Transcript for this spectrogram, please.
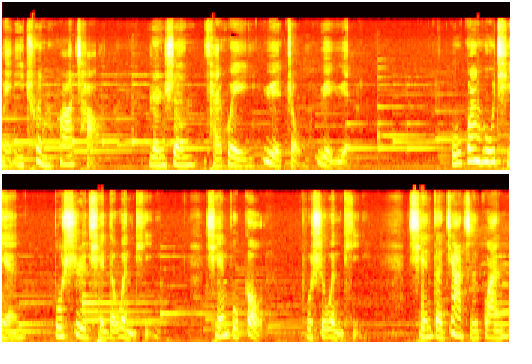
每一寸花草，人生才会越走越远。无关乎钱，不是钱的问题，钱不够不是问题，钱的价值观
